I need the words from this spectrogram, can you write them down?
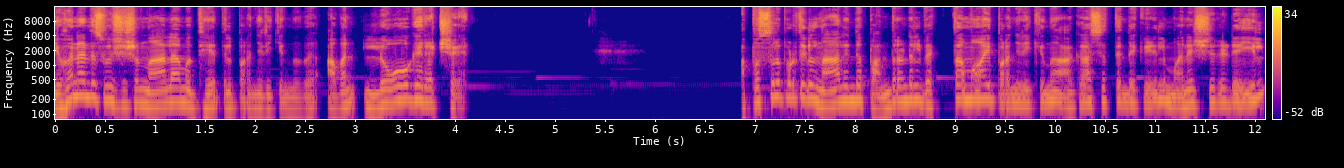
യോഹനാന്റെ സുവിശേഷം നാലാം അധ്യായത്തിൽ പറഞ്ഞിരിക്കുന്നത് അവൻ ലോകരക്ഷകൻ. അപ്പസ്തുല പ്രവൃത്തികൾ നാലിന്റെ പന്ത്രണ്ടിൽ വ്യക്തമായി പറഞ്ഞിരിക്കുന്ന ആകാശത്തിന്റെ കീഴിൽ മനുഷ്യരുടെയിൽ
